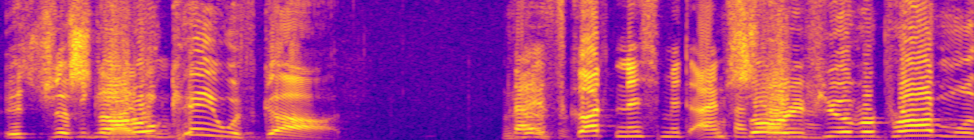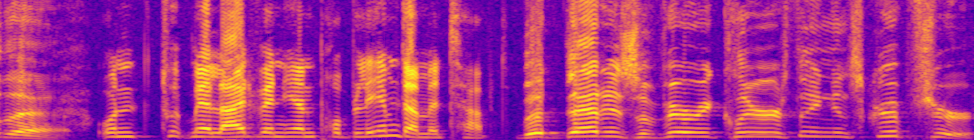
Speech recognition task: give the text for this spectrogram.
It's just not okay with God. Da ist Gott nicht mit sorry if einverstanden. you have a problem with that. Und tut mir leid, wenn ihr ein Problem damit habt. But that is a very clear thing in Scripture.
